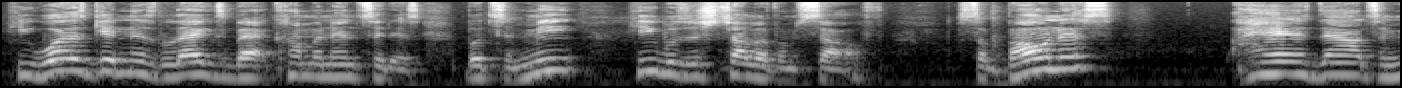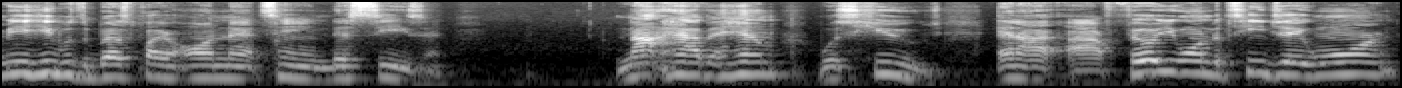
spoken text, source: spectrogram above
he was getting his legs back coming into this, but to me, he was a shell of himself. Sabonis, hands down to me, he was the best player on that team this season. Not having him was huge, and I, I feel you on the T.J. Warren.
